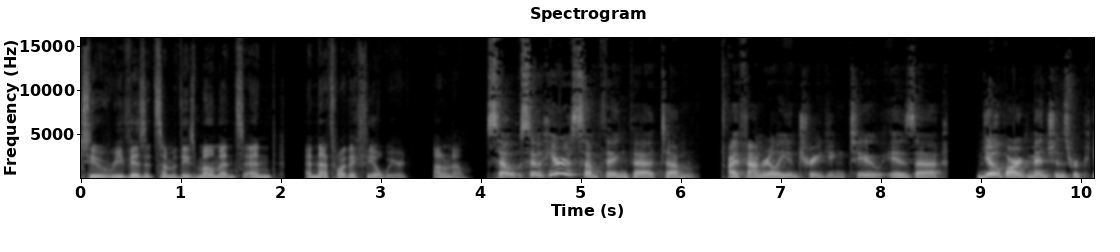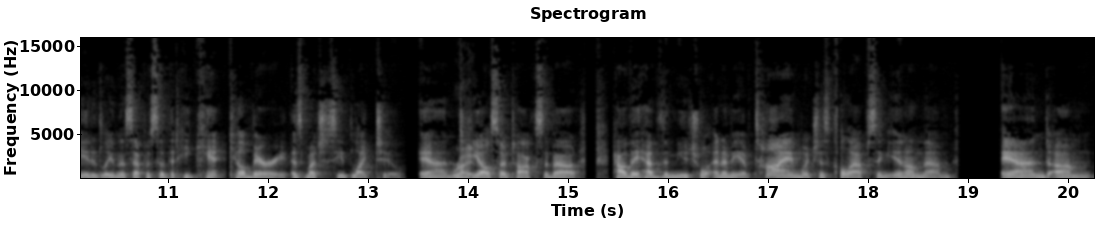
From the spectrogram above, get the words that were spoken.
to revisit some of these moments and and that's why they feel weird i don't know So so here is something that um, I found really intriguing too is uh Eobard mentions repeatedly in this episode that he can't kill Barry as much as he'd like to. And Right. he also talks about how they have the mutual enemy of time, which is collapsing in on them. And um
